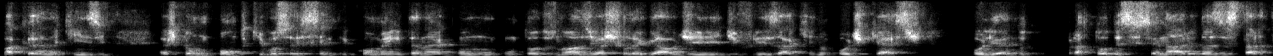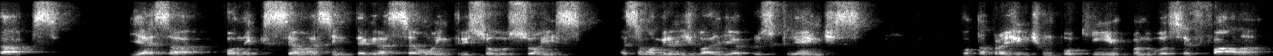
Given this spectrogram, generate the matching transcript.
Bacana, 15. Acho que é um ponto que você sempre comenta né, com, com todos nós e acho legal de, de frisar aqui no podcast. Olhando para todo esse cenário das startups e essa conexão, essa integração entre soluções, essa é uma grande valia para os clientes Conta para a gente um pouquinho, quando você fala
